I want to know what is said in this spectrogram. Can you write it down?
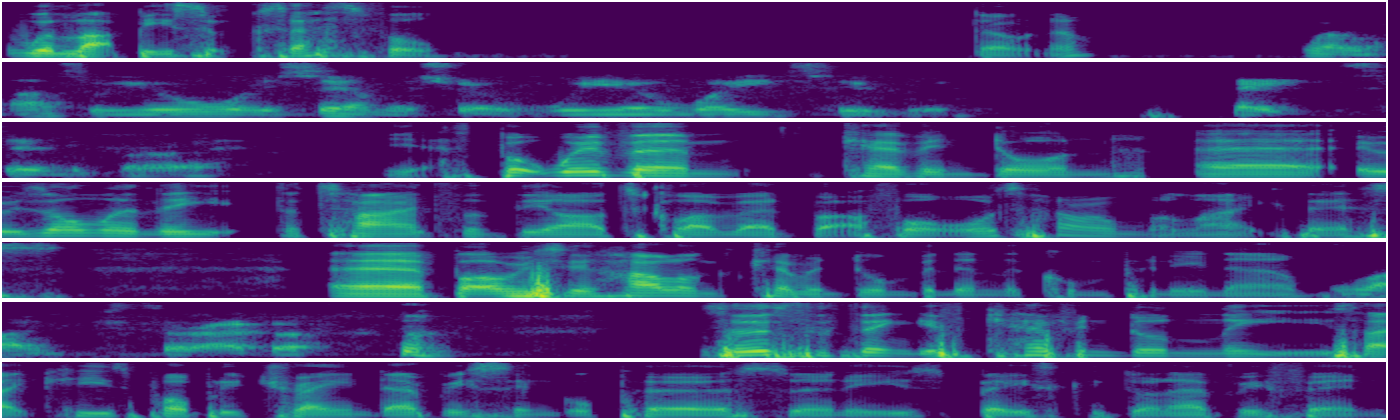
will that be successful? Don't know. Well, as we always say on the show, we are way too basic, bro. Yes, but with um Kevin Dunn, uh, it was only the the title of the article I read, but I thought, oh, Taryn will like this. Uh, but obviously, how long has Kevin Dunn been in the company now? Like forever. So this is the thing: if Kevin Dunn leaves, like he's probably trained every single person, he's basically done everything.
